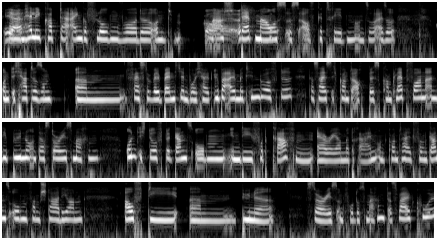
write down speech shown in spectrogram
der Ja. mit dem Helikopter eingeflogen wurde und Geil. Marsh Deadmaus ist aufgetreten und so. Also, und ich hatte so ein ähm, Festivalbändchen, wo ich halt überall mit hin durfte. Das heißt, ich konnte auch bis komplett vorne an die Bühne und da Stories machen. Und ich durfte ganz oben in die Fotografen-Area mit rein und konnte halt von ganz oben vom Stadion auf die ähm, Bühne Stories und Fotos machen. Das war halt cool.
